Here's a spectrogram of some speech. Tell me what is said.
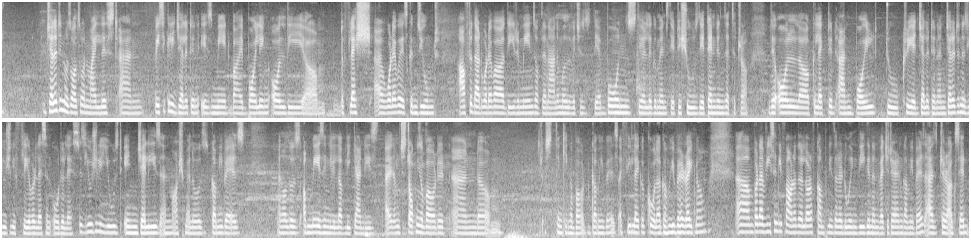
gelatin was also on my list and basically gelatin is made by boiling all the um, the flesh uh, whatever is consumed after that whatever the remains of an animal which is their bones their ligaments their tissues their tendons etc they're all uh, collected and boiled to create gelatin and gelatin is usually flavorless and odorless it's usually used in jellies and marshmallows gummy bears and all those amazingly lovely candies I, i'm just talking about it and um, just thinking about gummy bears. I feel like a cola gummy bear right now. Um, but I've recently found out there are a lot of companies that are doing vegan and vegetarian gummy bears. As Chirag said,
